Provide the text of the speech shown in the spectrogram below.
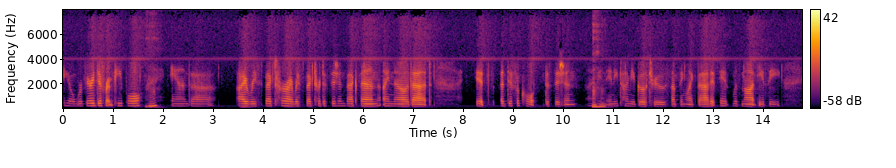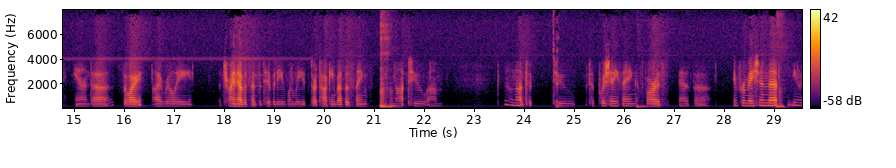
you know, we're very different people. Mm-hmm. And uh, I respect her. I respect her decision back then. I know that it's a difficult decision. I mm-hmm. mean, anytime you go through something like that, it, it was not easy. And uh, so I, I really try and have a sensitivity when we start talking about those things, mm-hmm. not to, um, you know, not to to to push anything mm-hmm. as far as as uh, information that mm-hmm. you know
